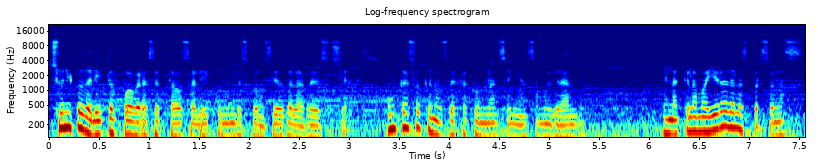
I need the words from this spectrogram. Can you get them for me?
su único delito fue haber aceptado salir con un desconocido de las redes sociales, un caso que nos deja con una enseñanza muy grande, en la que la mayoría de las personas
